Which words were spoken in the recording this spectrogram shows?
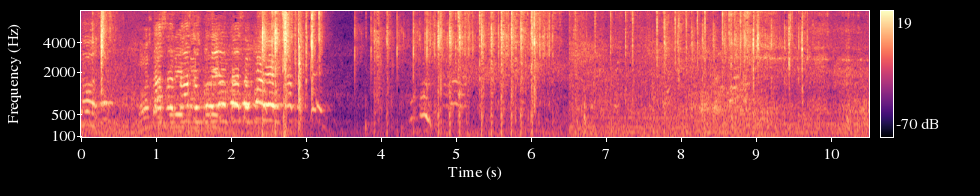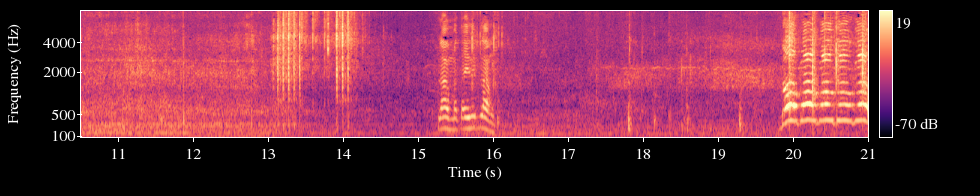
Ang pasin, taas ang pasin, taas ang pasin. Lang, matainit lang. Go, go, go, go, go.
